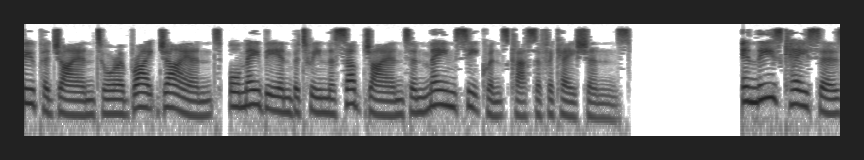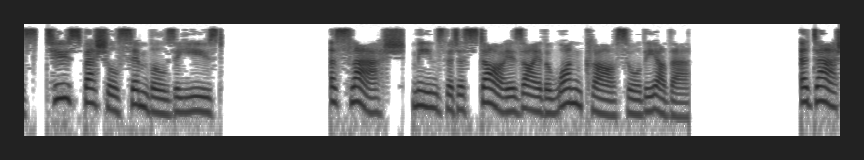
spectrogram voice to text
supergiant or a bright giant, or may be in between the subgiant and main sequence classifications. In these cases, two special symbols are used. A slash, means that a star is either one class or the other. A dash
